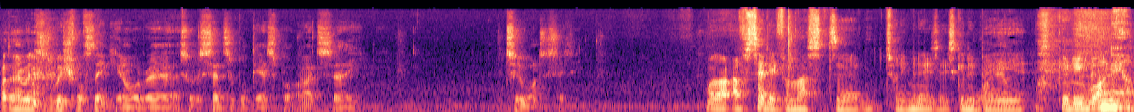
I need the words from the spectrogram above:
I don't know whether this is wishful thinking or uh, a sort of sensible guess, but I'd say two-one to City. Well, I- I've said it for the last um, 20 minutes. It's going to be 1-0. uh, going to be one 0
